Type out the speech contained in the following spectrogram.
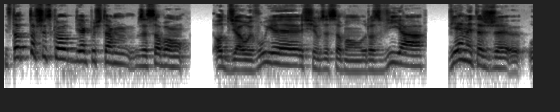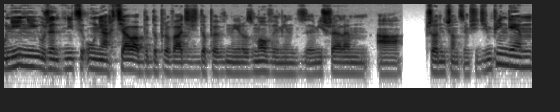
Więc to, to wszystko jakbyś tam ze sobą oddziaływuje, się ze sobą rozwija. Wiemy też, że unijni urzędnicy Unia chciałaby doprowadzić do pewnej rozmowy między Michelem a przewodniczącym Xi Jinpingiem.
